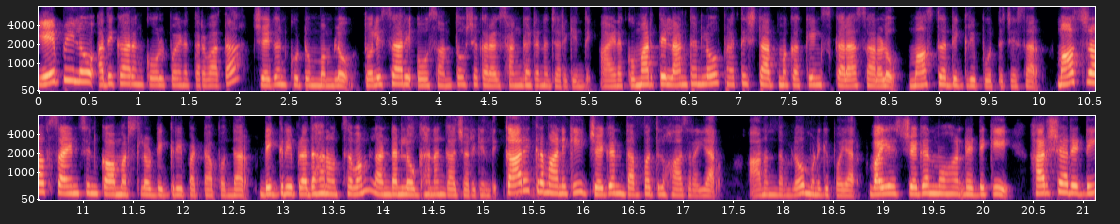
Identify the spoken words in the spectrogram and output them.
ఏపీలో అధికారం కోల్పోయిన తర్వాత జగన్ కుటుంబంలో తొలిసారి ఓ సంతోషకర సంఘటన జరిగింది. ఆయన కుమార్తె లండన్లో ప్రతిష్టాత్మక కింగ్స్ కళాశాలలో మాస్టర్ డిగ్రీ పూర్తి చేశారు. మాస్టర్ ఆఫ్ సైన్స్ ఇన్ కామర్స్లో డిగ్రీ పట్టా పొందారు. డిగ్రీ ప్రధానోత్సవం లండన్లో ఘనంగా జరిగింది. కార్యక్రమానికి జగన్ దంపతులు హాజరయ్యారు. ఆనందంలో మునిగిపోయారు. వైఎస్ జగన్మోహన్ రెడ్డికి హర్షారెడ్డి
